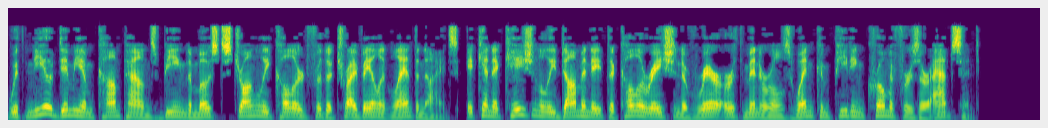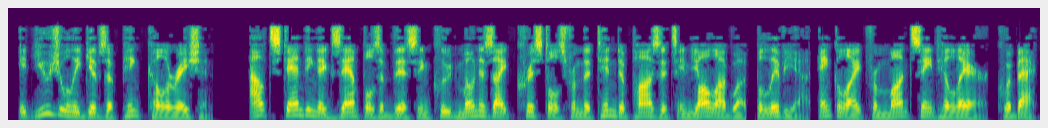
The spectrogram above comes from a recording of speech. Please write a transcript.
With neodymium compounds being the most strongly colored for the trivalent lanthanides, it can occasionally dominate the coloration of rare earth minerals when competing chromophores are absent. It usually gives a pink coloration. Outstanding examples of this include monazite crystals from the tin deposits in Llallagua, Bolivia, ancylite from Mont Saint-Hilaire, Quebec,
